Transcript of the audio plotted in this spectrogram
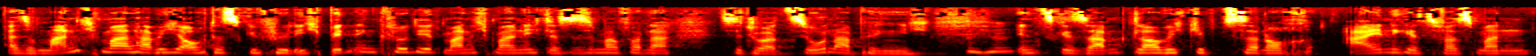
Also manchmal habe ich auch das Gefühl, ich bin inkludiert, manchmal nicht. Das ist immer von der Situation abhängig. Insgesamt, glaube ich, gibt es da noch einiges, was man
